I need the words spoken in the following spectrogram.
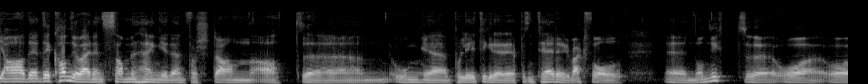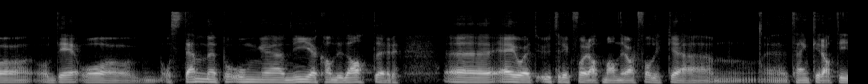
ja, det, det, kan jo være en sammenheng i den forstand at uh, unge politikere representerer i hvert fall noe nytt. Eh, og, og, og det å, å, stemme på unge, nye kandidater eh, er jo et uttrykk for at man i hvert fall ikke tenker at de,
